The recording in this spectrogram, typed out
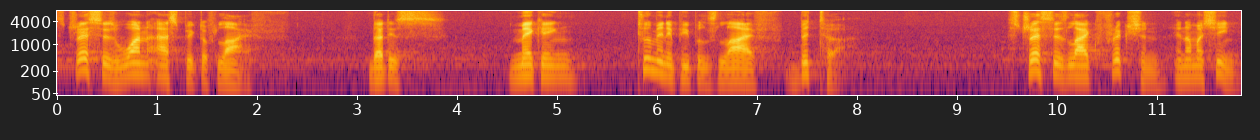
Stress is one aspect of life that is making too many people's life bitter. Stress is like friction in a machine.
